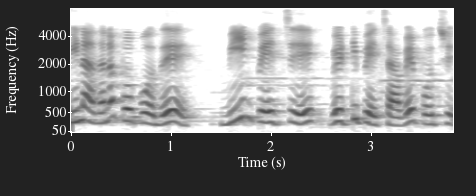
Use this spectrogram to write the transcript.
வீணாக தானே போகுது? வீண் பேச்சு வெட்டி பேச்சாவே போச்சு.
